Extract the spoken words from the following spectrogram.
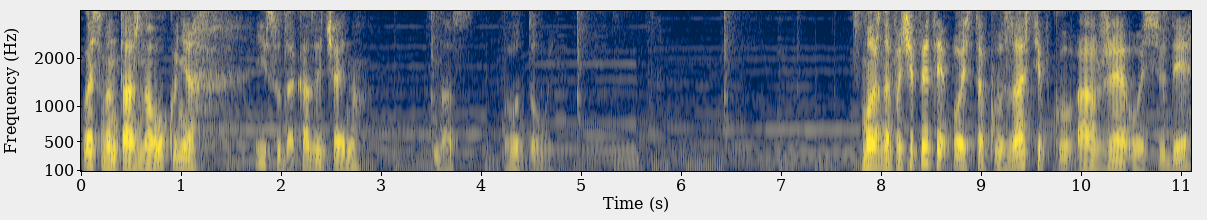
Ось монтаж на окуня і судака, звичайно, у нас готовий. Можна почепити ось таку застібку, а вже ось сюди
